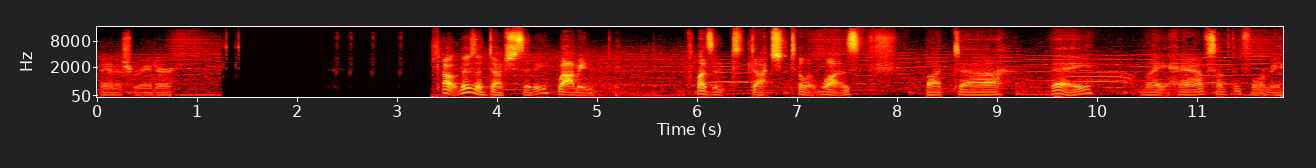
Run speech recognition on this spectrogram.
Spanish raider. Oh, there's a Dutch city. Well, I mean, it wasn't Dutch till it was. But uh, they might have something for me.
